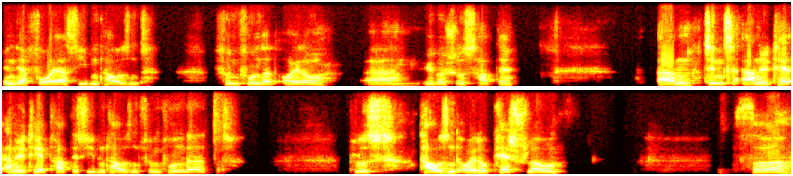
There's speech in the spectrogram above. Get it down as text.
wenn der vorher 7500 Euro äh, Überschuss hatte, ähm, Zinsannuität Annuität hatte 7500 plus 1000 Euro Cashflow. So,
